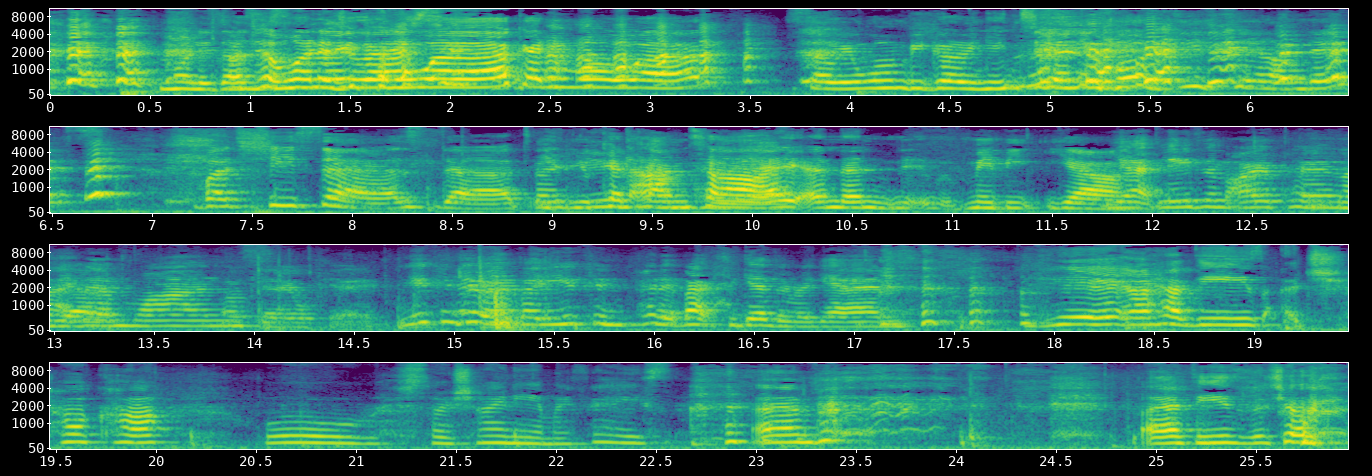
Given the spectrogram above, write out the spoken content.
Molly doesn't want to do any work, any more work. So we won't be going into any more detail on this. But she says that That if you, you can, can untie and then maybe, yeah. Yeah, leave them open like Yeah. them ones. Okay, okay. You can do it, but you can put it back together again. Here I have these chocker. Oh, so shiny in my face. Um, I have these the chocker.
